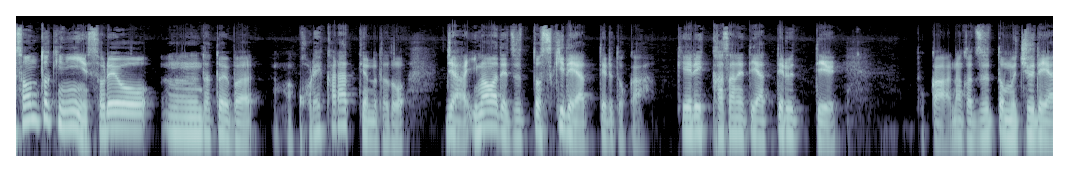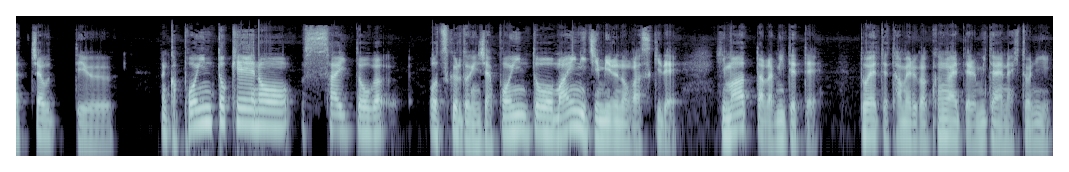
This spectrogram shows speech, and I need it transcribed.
その時にそれを、うん、例えば、まあこれからっていうのだと、じゃあ今までずっと好きでやってるとか、経歴重ねてやってるっていう、とか、なんかずっと夢中でやっちゃうっていう、なんかポイント系のサイトが、を作るときに、じゃあポイントを毎日見るのが好きで、暇あったら見てて、どうやって貯めるか考えてるみたいな人に、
